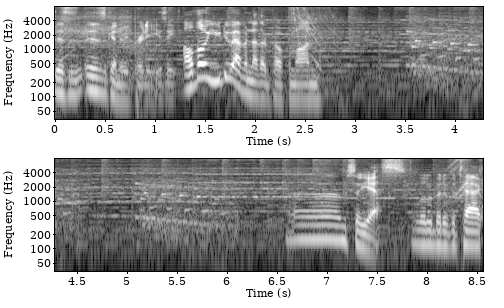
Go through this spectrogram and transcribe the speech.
This is, this is going to be pretty easy. Although you do have another Pokemon. Um, so yes, a little bit of attack.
